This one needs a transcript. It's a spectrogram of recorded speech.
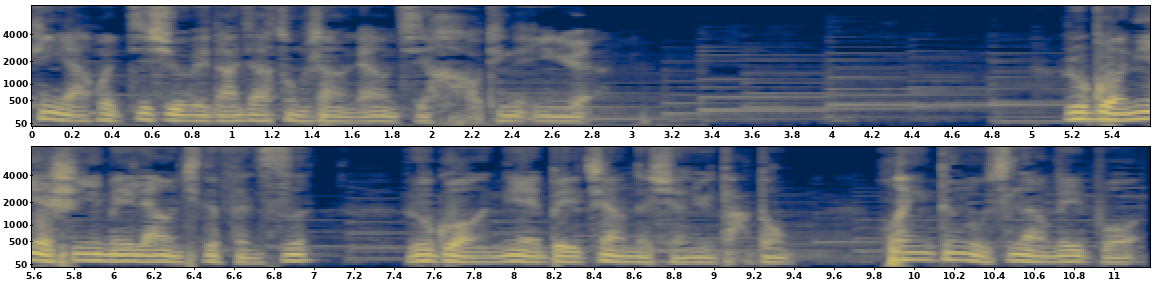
天涯会继续为大家送上梁咏琪好听的音乐。如果你也是一枚梁咏琪的粉丝，如果你也被这样的旋律打动，欢迎登录新浪微博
